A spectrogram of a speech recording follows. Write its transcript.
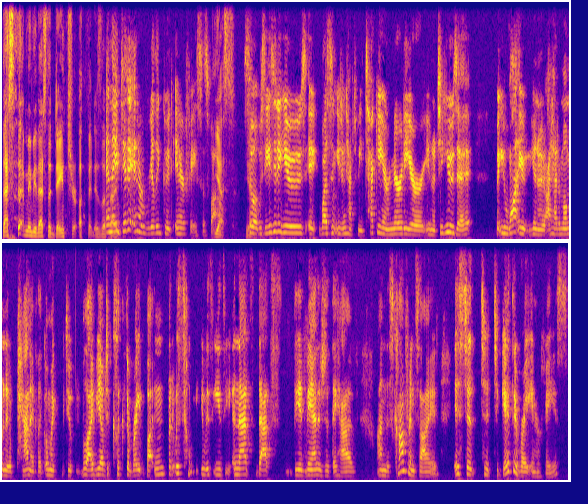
that's maybe that's the danger of it is the and fact, they did it in a really good interface as well. Yes. So yeah. it was easy to use. It wasn't you didn't have to be techie or nerdy or you know to use it. But you want you you know I had a moment of panic like oh my do, will I be able to click the right button? But it was so it was easy and that's that's the advantage that they have on this conference side is to, to, to get the right interface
